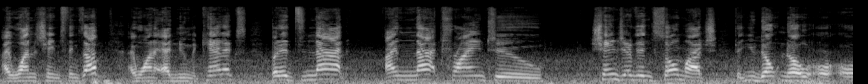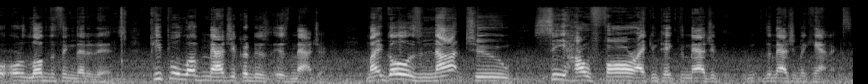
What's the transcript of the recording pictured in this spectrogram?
I want to change things up. I want to add new mechanics, but it's not, I'm not trying to change everything so much that you don't know or, or, or love the thing that it is. People love magic it is magic. My goal is not to see how far I can take the magic, the magic mechanics.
